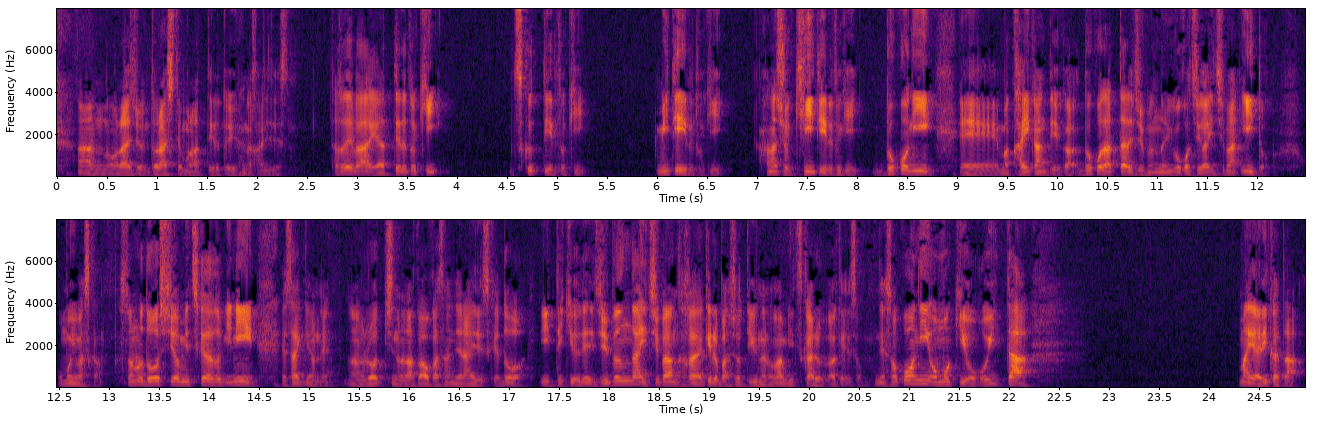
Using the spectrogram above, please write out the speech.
あのラジオに撮らせてもらっているというふうな感じです。例えばやってる時作っている時見ている時話を聞いている時どこに、えーまあ、快感というかどこだったら自分の居心地が一番いいと思いますか？その動詞を見つけた時にさっきのねあのロッチの中岡さんじゃないですけど「イッテ Q!」で自分が一番輝ける場所っていうのが見つかるわけですよ。でそこに重きを置いた、まあ、やり方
